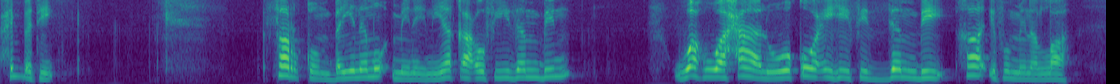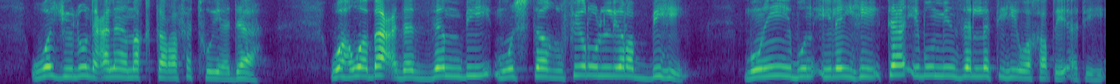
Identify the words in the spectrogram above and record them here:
أحبتي فرق بين مؤمن يقع في ذنب وهو حال وقوعه في الذنب خائف من الله وجل على ما اقترفته يداه وهو بعد الذنب مستغفر لربه منيب إليه تائب من زلته وخطيئته.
